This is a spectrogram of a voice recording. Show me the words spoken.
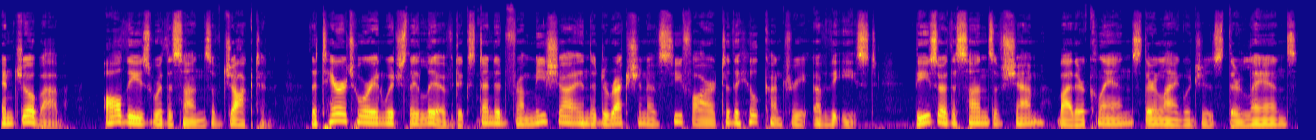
and Jobab. All these were the sons of Joktan. The territory in which they lived extended from Mesha in the direction of Sephar to the hill country of the east. These are the sons of Shem by their clans, their languages, their lands,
